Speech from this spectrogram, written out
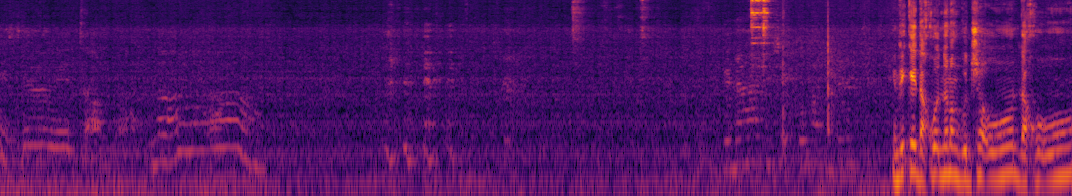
agay, siluwit ako. No. Hindi kay dako naman gud siya oh, dako oh.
